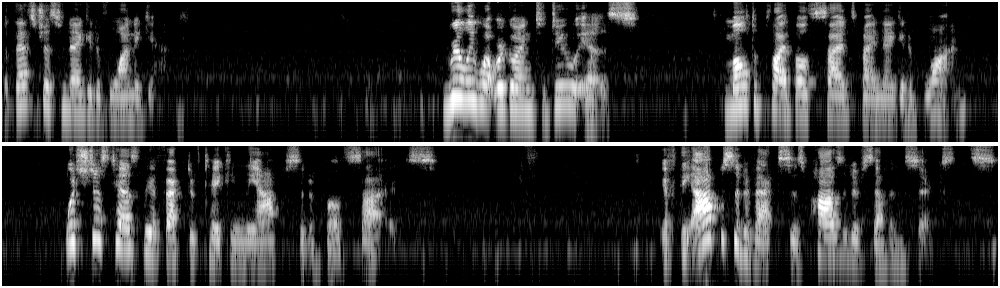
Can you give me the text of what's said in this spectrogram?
but that's just negative 1 again. Really what we're going to do is multiply both sides by negative 1, which just has the effect of taking the opposite of both sides. If the opposite of x is positive 7 sixths,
